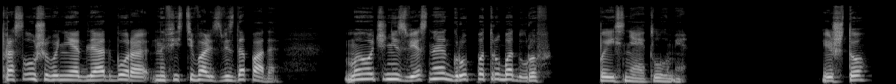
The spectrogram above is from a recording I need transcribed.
прослушивания для отбора на фестиваль звездопада. Мы очень известная группа трубадуров», — поясняет Луми. «И что?»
